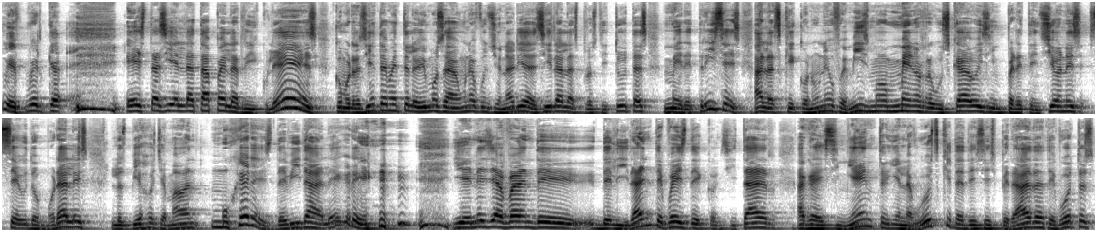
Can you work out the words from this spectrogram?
Esta sí es la tapa de la ridiculez. Como recientemente le vimos a una funcionaria decir a las prostitutas meretrices, a las que con un eufemismo menos rebuscado y sin pretensiones pseudomorales, los viejos llamaban mujeres de vida alegre. y en ella van de delirante, pues, de concitar agradecimiento y en la búsqueda desesperada de votos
